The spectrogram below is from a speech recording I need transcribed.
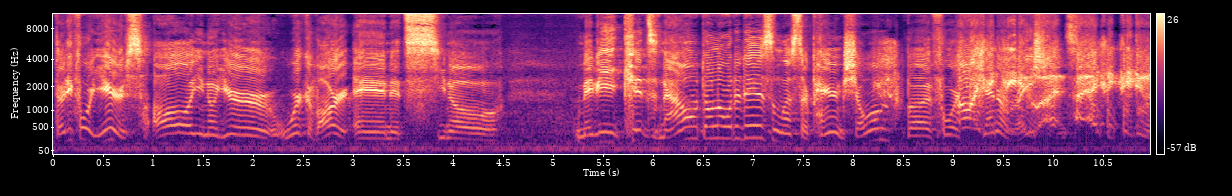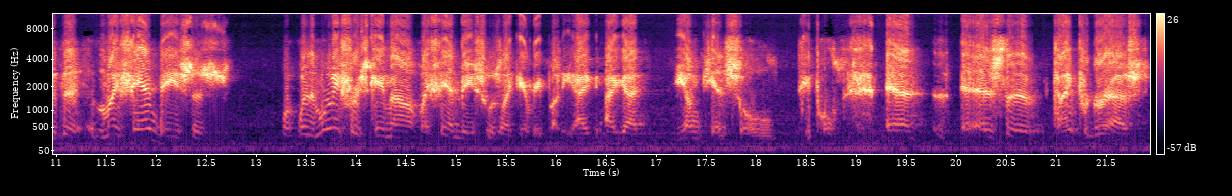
34 years, all, you know, your work of art and it's, you know, maybe kids now don't know what it is unless their parents show them, but for oh, generations. I, I, think they do. The, my fan base is when the movie first came out, my fan base was like everybody. I, I got young kids, old people, and as the time progressed,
